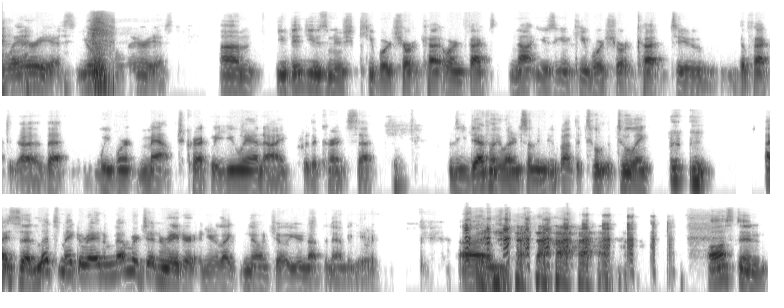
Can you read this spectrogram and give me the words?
hilarious. You're hilarious. Um, you did use a new keyboard shortcut, or in fact, not using a keyboard shortcut to the fact uh, that we weren't mapped correctly, you and I, for the current set. You definitely learned something new about the tool- tooling. I said, let's make a random number generator. And you're like, no, Joe, you're not the navigator. Um, Austin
